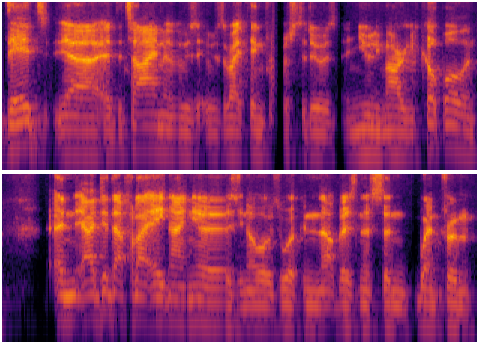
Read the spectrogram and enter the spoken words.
did. Yeah, at the time it was it was the right thing for us to do as a newly married couple, and and I did that for like eight nine years. You know, I was working in that business and went from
